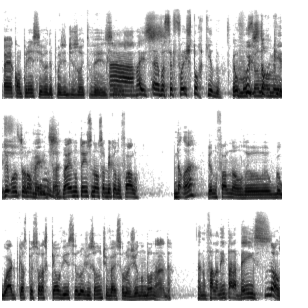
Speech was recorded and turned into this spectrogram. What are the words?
é compreensível depois de 18 vezes. Ah, mas... É, você foi extorquido. Eu fui emocionalmente. extorquido emocionalmente. Mas não tem isso não, sabia que eu não falo? Não, hã? Eu não falo não, eu, eu, eu guardo porque as pessoas querem ouvir esse elogio. Se eu não tiver esse elogio, eu não dou nada. Você não fala nem parabéns? Não,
